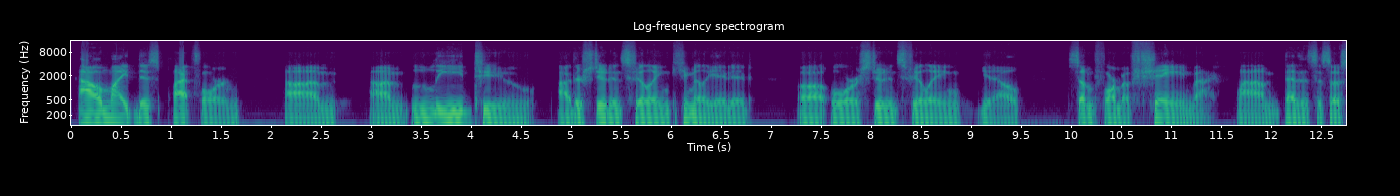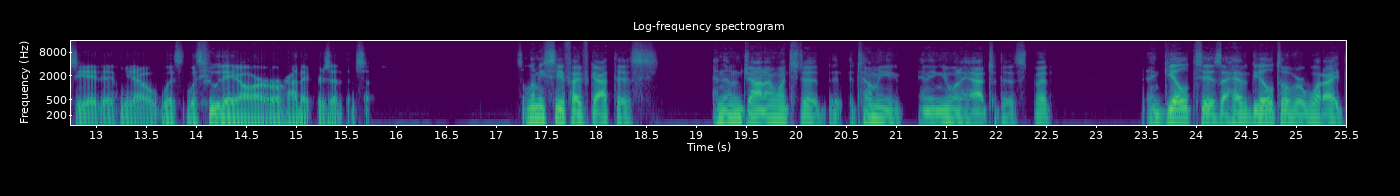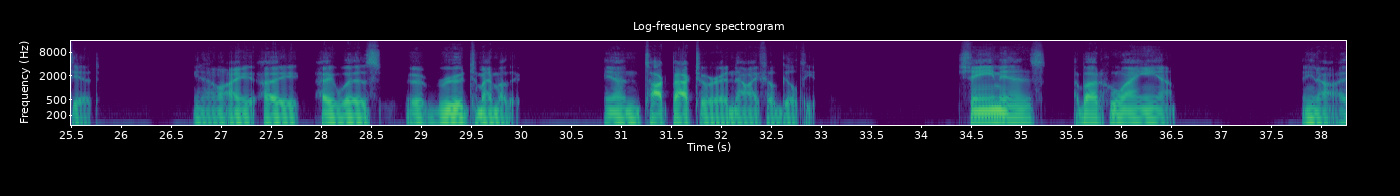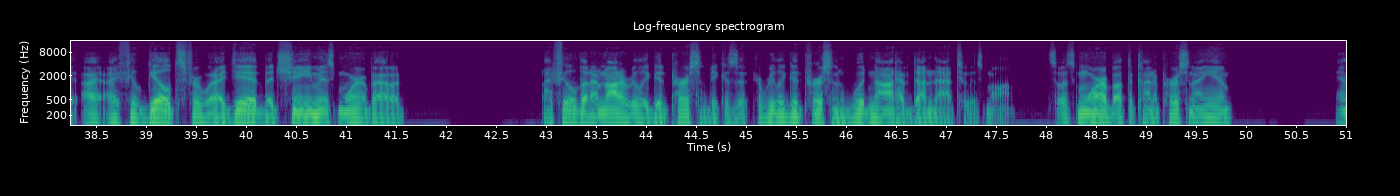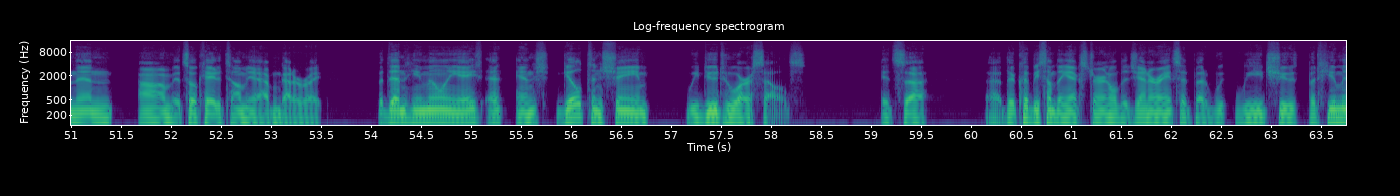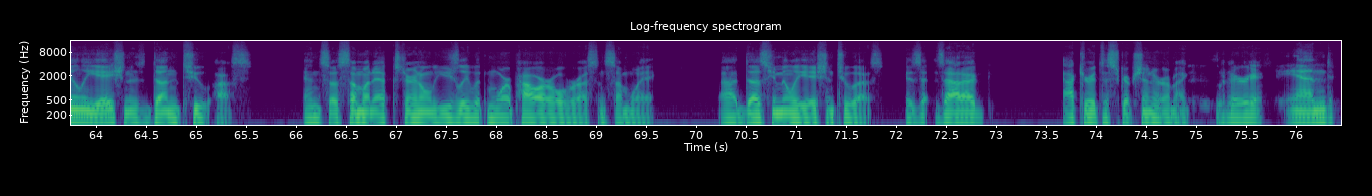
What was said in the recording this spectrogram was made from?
how might this platform um, um, lead to either students feeling humiliated uh, or students feeling, you know, some form of shame um, that is associated, you know, with with who they are or how they present themselves. So let me see if I've got this. And then, John, I want you to uh, tell me anything you want to add to this. But guilt is I have guilt over what I did. You know, I I I was uh, rude to my mother and talked back to her, and now I feel guilty. Shame is about who I am. You know, I, I, I feel guilt for what I did, but shame is more about I feel that I'm not a really good person because a, a, really good person would not have done that to his mom. So it's more about the kind of person I am. And then um, it's okay to tell me I haven't got it right. But then humiliation and, and guilt and shame we do to ourselves. It's uh, uh, there could be something external that generates it, but we, we choose. But humiliation is done to us, and so someone external, usually with more power over us in some way, uh, does humiliation to us. Is that, is that a accurate description, or am I very? And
